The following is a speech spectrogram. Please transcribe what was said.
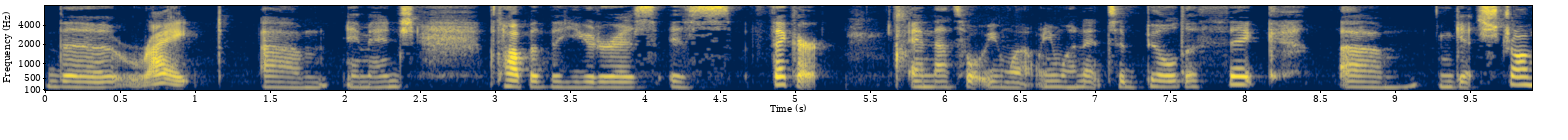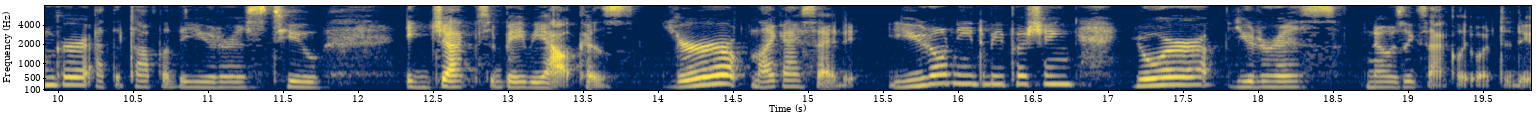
the right um, image, the top of the uterus is thicker. And that's what we want. We want it to build a thick um, and get stronger at the top of the uterus to eject baby out because you're, like I said, you don't need to be pushing. Your uterus knows exactly what to do.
